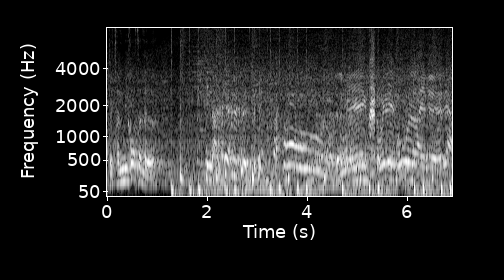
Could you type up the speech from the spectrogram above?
แต่ฉันมีข้อเสนอ ที่ไหนเองไม่ได้พูดอะไรเลยเนี่ย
